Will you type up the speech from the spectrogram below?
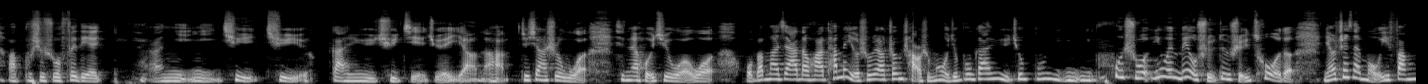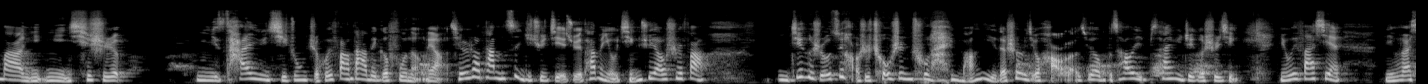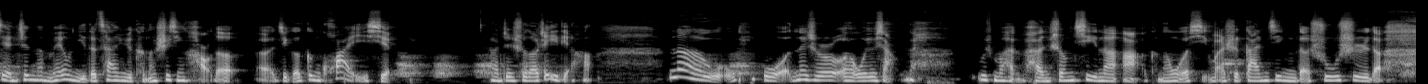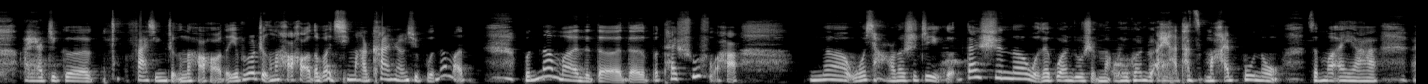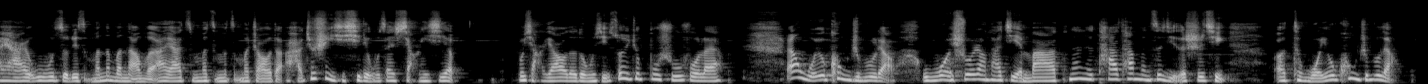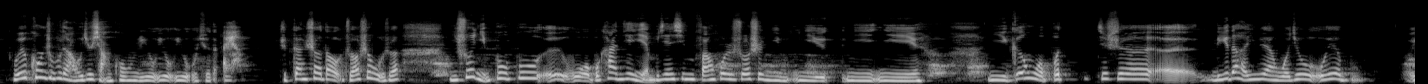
啊，不是说非得啊你你去去干预去解决一样的哈，就像是我现在回去我我我爸妈家的话，他们有时候要争吵什么，我就不干预，就不你你不会说，因为没有谁对谁错的，你要站在某一方吧，你你其实你参与其中只会放大那个负能量，其实让他们自己去解决，他们有情绪要释放。你这个时候最好是抽身出来 忙你的事儿就好了，就要不参与参与这个事情。你会发现，你会发现真的没有你的参与，可能事情好的呃这个更快一些。啊，这说到这一点哈，那我我那时候呃我就想，为什么很很生气呢？啊，可能我喜欢是干净的、舒适的。哎呀，这个发型整的好好的，也不说整的好好的吧，起码看上去不那么不那么的的不太舒服哈。那我想要的是这个，但是呢，我在关注什么？我会关注，哎呀，他怎么还不弄？怎么？哎呀，哎呀，屋子里怎么那么难闻？哎呀，怎么怎么怎么着的？哈，就是一系列我在想一些不想要的东西，所以就不舒服了呀。然后我又控制不了，我说让他剪吧，那是他他们自己的事情，呃，他我又控制不了，我又控制不了，我就想控制，又又又，我觉得，哎呀。就干涉到，主要是我说，你说你不不呃，我不看见眼不见心不烦，或者说是你你你你你跟我不就是呃离得很远，我就我也不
